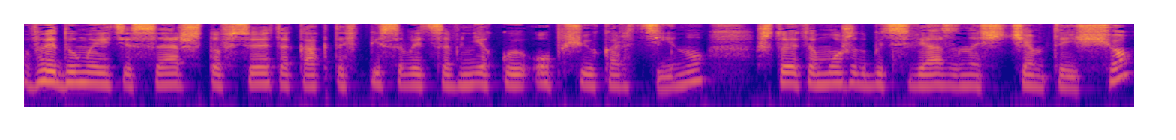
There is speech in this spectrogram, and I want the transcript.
Вы думаете, сэр, что все это как-то вписывается в некую общую картину, что это может быть связано с чем-то еще?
